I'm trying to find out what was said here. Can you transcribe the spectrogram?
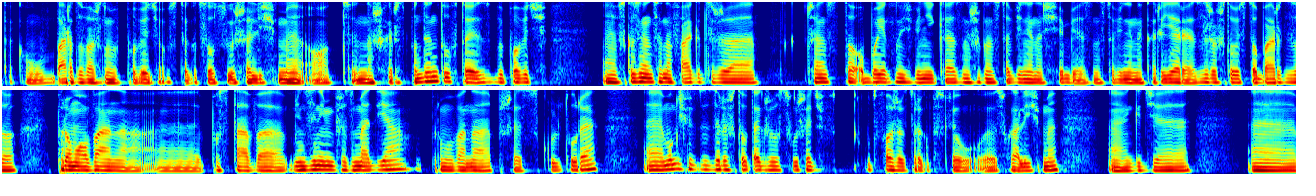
taką bardzo ważną wypowiedzią z tego, co usłyszeliśmy od naszych respondentów, to jest wypowiedź wskazująca na fakt, że często obojętność wynika z naszego nastawienia na siebie, z nastawienia na karierę. Zresztą jest to bardzo promowana postawa, między innymi przez media, promowana przez kulturę. Mogliśmy to zresztą także usłyszeć w utworze, którego przed chwilą e, słuchaliśmy, e, gdzie e,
